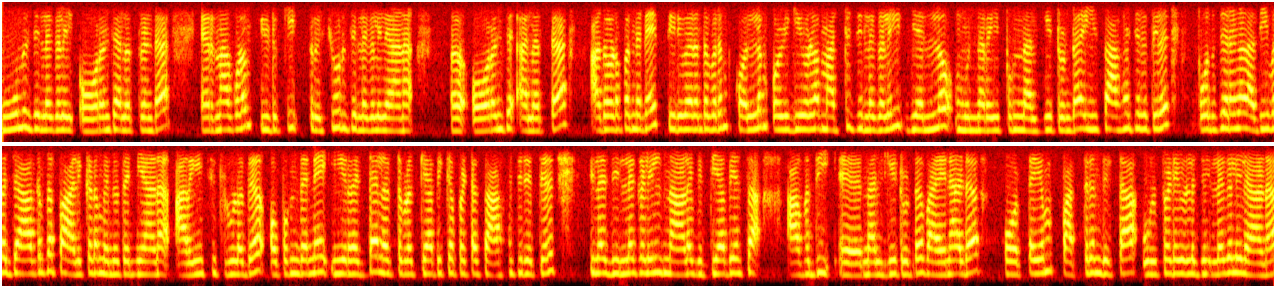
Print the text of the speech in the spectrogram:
മൂന്ന് ജില്ലകളിൽ ഓറഞ്ച് അലർട്ട് ഉണ്ട് എറണാകുളം ഇടുക്കി തൃശൂർ ജില്ലകളിലാണ് ഓറഞ്ച് അലർട്ട്. അതോടൊപ്പം തന്നെ തിരുവനന്തപുരം കൊല്ലം ഒഴികെയുള്ള മറ്റ് ജില്ലകളിൽ യെല്ലോ മുന്നറിയിപ്പും നൽകിയിട്ടുണ്ട്. ഈ സാഹചര്യത്തിൽ പൊതുജനങ്ങൾ അതീവ ജാഗ്രത പാലിക്കണം എന്ന് തന്നെയാണ് അറിയിച്ചിട്ടുള്ളത്. ഒപ്പം തന്നെ ഈ റെഡ് അലർട്ട് പ്രഖ്യാപിക്കപ്പെട്ട സാഹചര്യത്തിൽ ചില ജില്ലകളിൽ നാളെ വിദ്യാഭ്യാസ അവധി നൽകിയിട്ടുണ്ട്. വയനാട് കോട്ടയം പത്തനംതിട്ട ഉൾപ്പെടെയുള്ള ജില്ലകളിലാണ്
